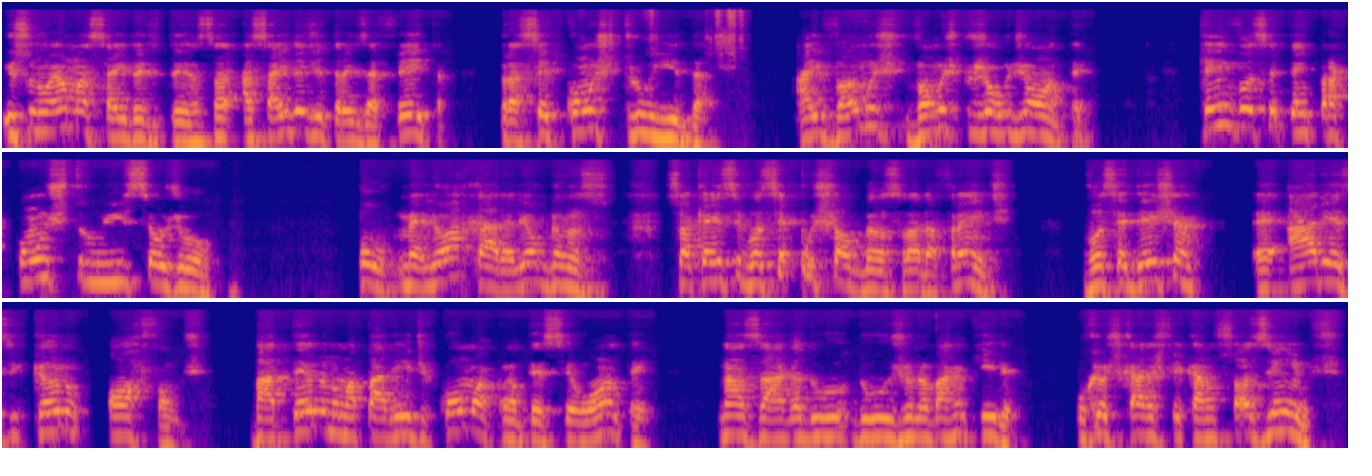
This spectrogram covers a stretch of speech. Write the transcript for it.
Isso não é uma saída de três. A saída de três é feita para ser construída. Aí vamos, vamos para o jogo de ontem. Quem você tem para construir seu jogo? Pô, melhor cara ali é o Ganso. Só que aí, se você puxar o Ganso lá da frente, você deixa é, áreas e cano órfãos, batendo numa parede, como aconteceu ontem, na zaga do, do Júnior Barranquilha. Porque os caras ficaram sozinhos.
